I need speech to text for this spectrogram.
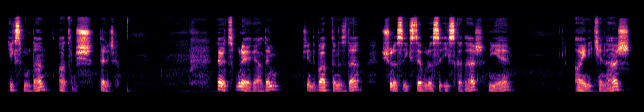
X buradan 60 derece. Evet buraya geldim. Şimdi baktığınızda şurası x ise burası x kadar. Niye? Aynı kenar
